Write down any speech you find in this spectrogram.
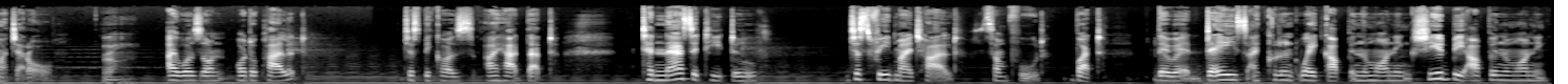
much at all. Right. I was on autopilot just because I had that tenacity to just feed my child some food. But there were days I couldn't wake up in the morning. She'd be up in the morning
